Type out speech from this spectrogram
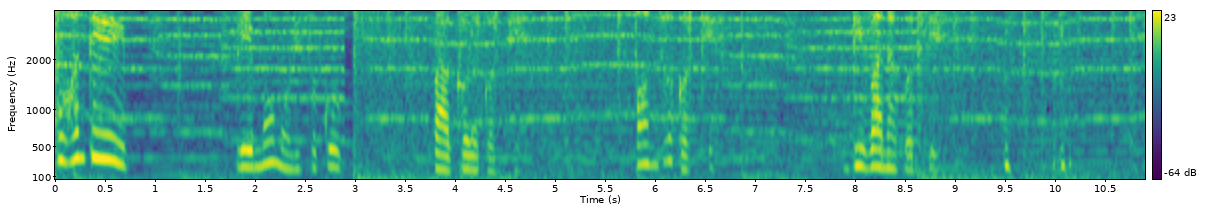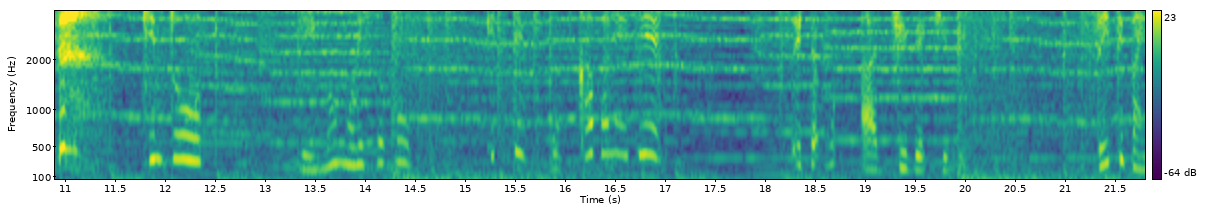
କୁହନ୍ତି ପ୍ରେମ ମଣିଷକୁ ପାଗଳ କରିଦିଏ ଅନ୍ଧ କରିଦିଏ ଦିୱାନା କରିଦିଏ କିନ୍ତୁ ପ୍ରେମ ମଣିଷକୁ ଏତେ ବୋକା ବନେଇ ଦିଏ ସେଇଟା ମୁଁ ଆଜି ଦେଖିଲି ସେଇଥିପାଇଁ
